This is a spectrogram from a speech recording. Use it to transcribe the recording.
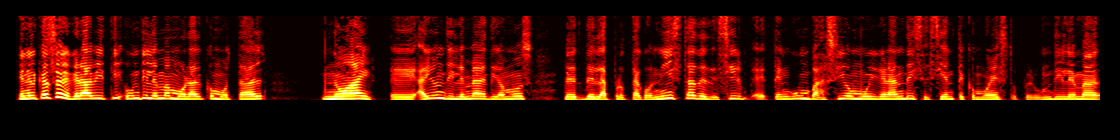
En el caso de Gravity, un dilema moral como tal, no hay. Eh, hay un dilema, digamos, de, de la protagonista de decir, eh, tengo un vacío muy grande y se siente como esto, pero un dilema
